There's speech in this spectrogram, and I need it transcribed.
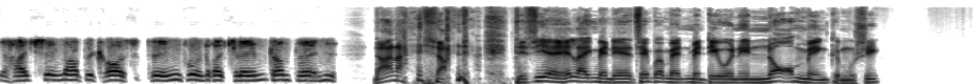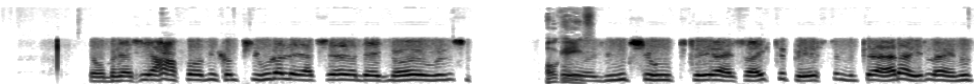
Jeg har ikke tænkt mig at bekoste penge på en reklamekampagne. Nej, nej, nej. Det siger jeg heller ikke, men jeg tænker men, men det er jo en enorm mængde musik. Jo, men altså, jeg har fået min computerlærer til at lægge noget ud Okay. på YouTube. Det er altså ikke det bedste, men der er der et eller andet.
